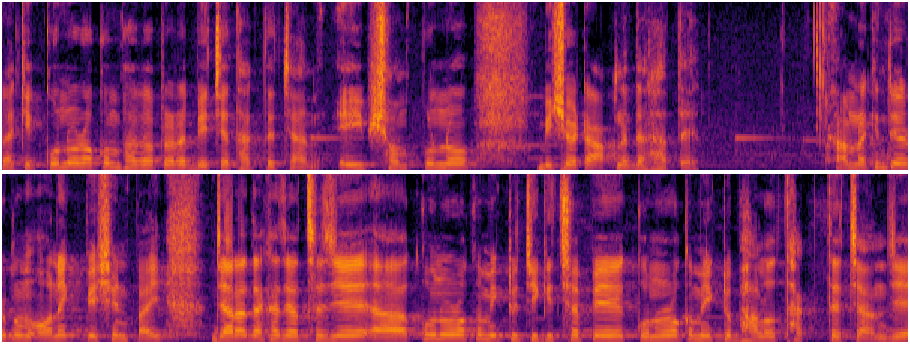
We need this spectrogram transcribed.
নাকি কোনো রকমভাবে আপনারা বেঁচে থাকতে চান? এই সম্পূর্ণ বিষয়টা আপনাদের হাতে। আমরা কিন্তু এরকম অনেক পেশেন্ট পাই যারা দেখা যাচ্ছে যে কোনো রকম একটু চিকিৎসা পেয়ে কোনো রকম একটু ভালো থাকতে চান যে,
